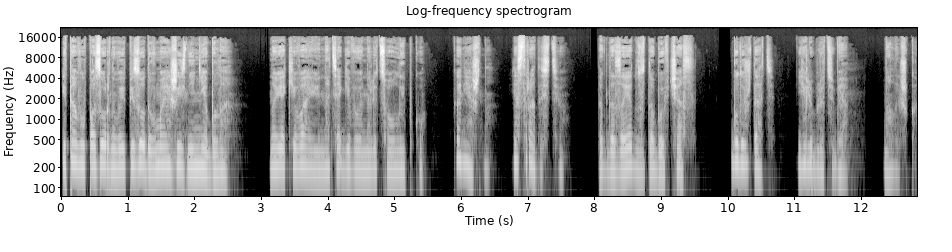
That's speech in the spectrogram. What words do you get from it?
И того позорного эпизода в моей жизни не было. Но я киваю и натягиваю на лицо улыбку. Конечно, я с радостью. Тогда заеду за тобой в час. Буду ждать. Я люблю тебя, малышка.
